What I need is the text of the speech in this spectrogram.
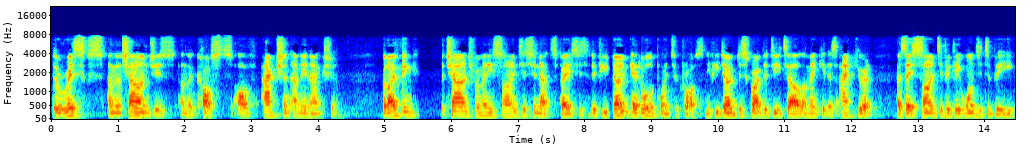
the risks and the challenges and the costs of action and inaction. But I think the challenge for many scientists in that space is that if you don't get all the points across, and if you don't describe the detail and make it as accurate as they scientifically want it to be,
